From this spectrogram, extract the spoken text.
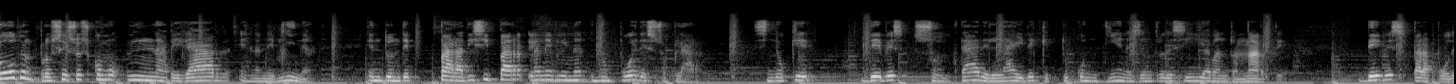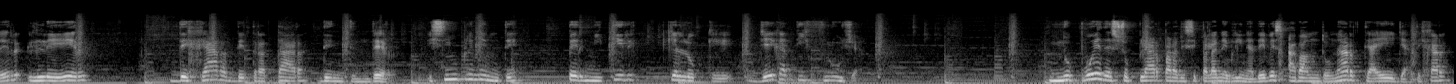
Todo el proceso es como navegar en la neblina, en donde para disipar la neblina no puedes soplar, sino que debes soltar el aire que tú contienes dentro de sí y abandonarte. Debes, para poder leer, dejar de tratar de entender y simplemente permitir que lo que llega a ti fluya, no puedes soplar para disipar la neblina, debes abandonarte a ella, dejar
